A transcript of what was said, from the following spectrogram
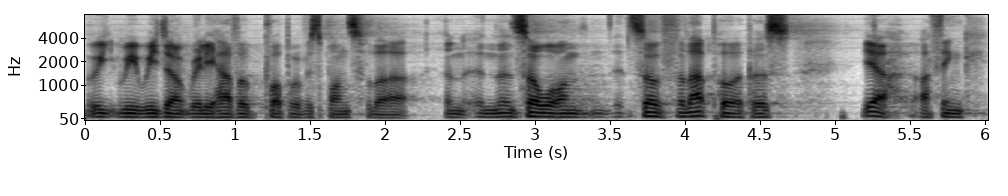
we, we, we don't really have a proper response for that, and, and then so on. So for that purpose, yeah, I think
